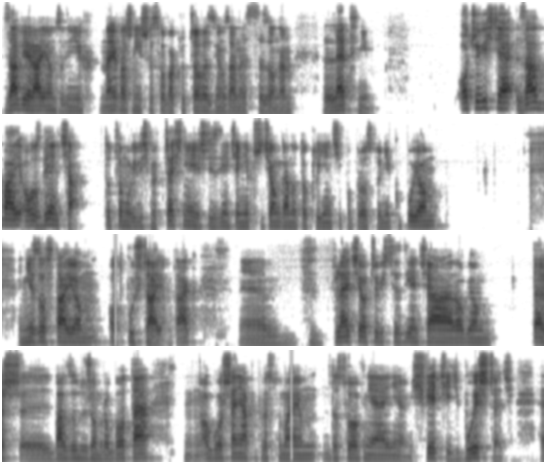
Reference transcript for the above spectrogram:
zawierając w nich najważniejsze słowa kluczowe związane z sezonem letnim. Oczywiście zadbaj o zdjęcia. To, co mówiliśmy wcześniej, jeśli zdjęcie nie przyciąga, no to klienci po prostu nie kupują, nie zostają, odpuszczają, tak? W lecie oczywiście zdjęcia robią też y, bardzo dużą robotę. Ogłoszenia po prostu mają dosłownie, nie wiem, świecić, błyszczeć. Y,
